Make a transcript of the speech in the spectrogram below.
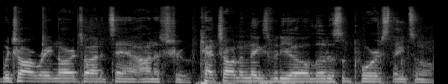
which y'all rate Naruto out of 10, honest truth. Catch y'all in the next video. Love the support. Stay tuned.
